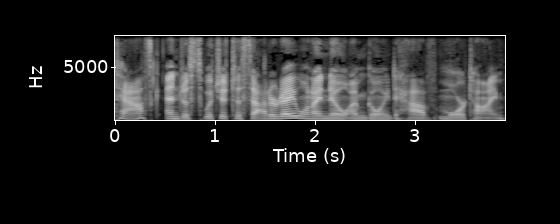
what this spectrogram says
task and just switch it to Saturday when I know I'm going to have more time.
